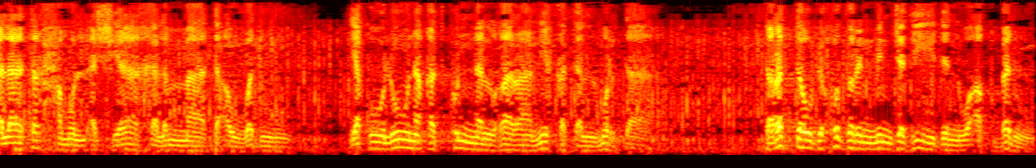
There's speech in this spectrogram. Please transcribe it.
ألا ترحم الأشياخ لما تأودوا؟ يقولون قد كنا الغرانقة المردى. تردوا بخضر من جديد وأقبلوا.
